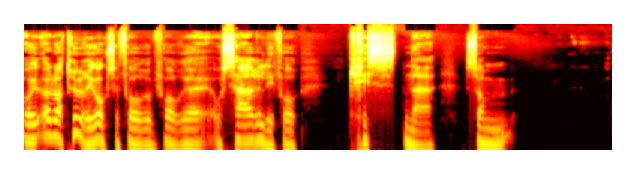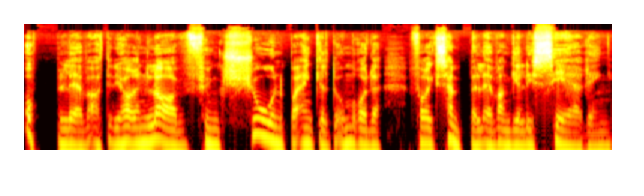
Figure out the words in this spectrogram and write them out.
og, og da tror jeg også for, for, eh, og særlig for kristne som opplever at de har en lav funksjon på enkelte områder, for eksempel evangelisering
